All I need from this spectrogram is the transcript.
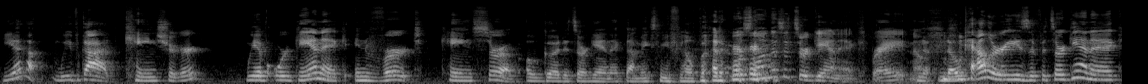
Yeah, we've got cane sugar. We have organic invert cane syrup. Oh, good, it's organic. That makes me feel better. well, as long as it's organic, right? No. no, no calories if it's organic.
